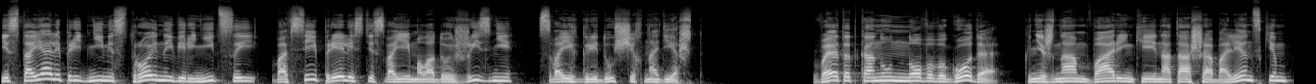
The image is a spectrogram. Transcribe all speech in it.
и стояли перед ними стройной вереницей во всей прелести своей молодой жизни, своих грядущих надежд. В этот канун Нового года – княжнам Вареньке и Наташе Оболенским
